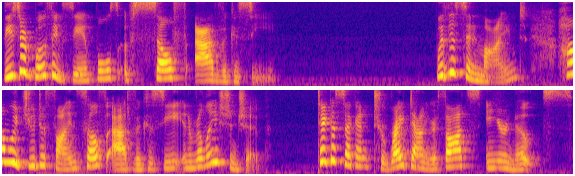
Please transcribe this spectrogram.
These are both examples of self advocacy. With this in mind, how would you define self advocacy in a relationship? Take a second to write down your thoughts in your notes.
